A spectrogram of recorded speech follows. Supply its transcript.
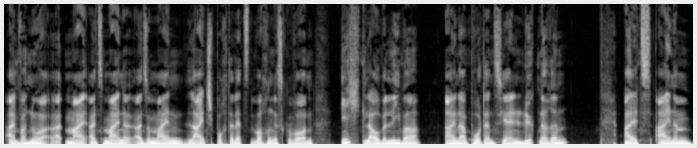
einfach nur äh, mein, als meine, also mein Leitspruch der letzten Wochen ist geworden, ich glaube lieber einer potenziellen Lügnerin als einem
